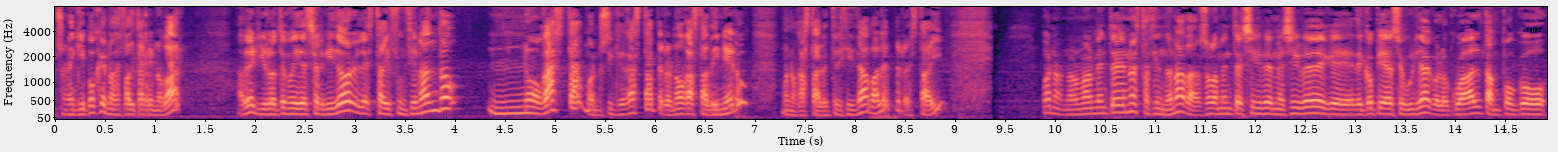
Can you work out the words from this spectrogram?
son equipos que no hace falta renovar a ver, yo lo tengo ahí de servidor, él está ahí funcionando, no gasta, bueno, sí que gasta, pero no gasta dinero, bueno, gasta electricidad, ¿vale? Pero está ahí. Bueno, normalmente no está haciendo nada, solamente sirve, me sirve de, de copia de seguridad, con lo cual tampoco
